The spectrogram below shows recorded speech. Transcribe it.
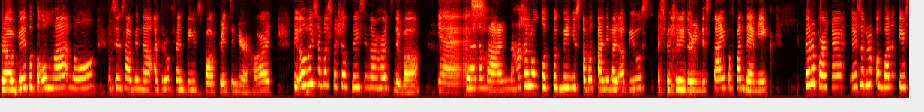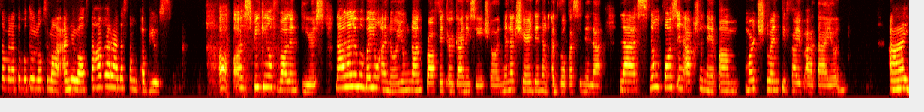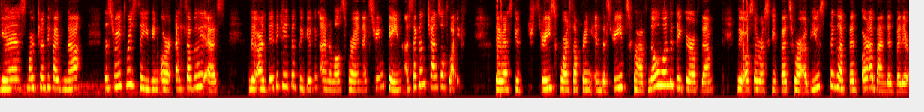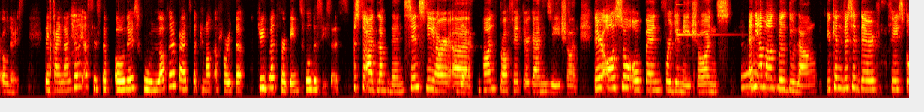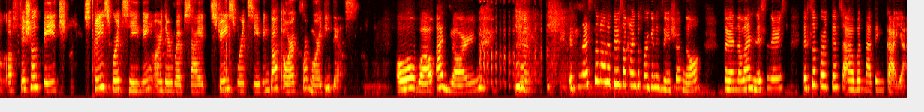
Grabe, totoo nga, no? Yung sinasabi na a true friend leaves paw prints in your heart. They always have a special place in our hearts, di ba? Yes. Kaya naman, nakakalungkot pag may news about animal abuse, especially during this time of pandemic. Pero partner, there's a group of volunteers naman na tumutulong sa mga animals na nakakaranas ng abuse. Uh, uh, speaking of volunteers, naalala mo ba yung ano, yung non-profit organization na nag-share din ng advocacy nila last, nung pause in action eh, um, March 25 ata yun? Ah, yes, March 25 nga. The Street We're Saving or SWS, they are dedicated to giving animals who are in extreme pain a second chance of life. They rescue strays who are suffering in the streets who have no one to take care of them. They also rescue pets who are abused, neglected, or abandoned by their owners. They financially assist the owners who love their pets but cannot afford the treatment for painful diseases. Just to add lang din, since they are a non-profit organization, they're also open for donations. Mm. Any amount will do lang. You can visit their Facebook official page, Strays Worth Saving, or their website, straysworthsaving.org for more details. Oh, wow. Add yarn. it's nice to know that there's a kind of organization, no? Kaya naman, listeners, let's support them sa abot nating kaya.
